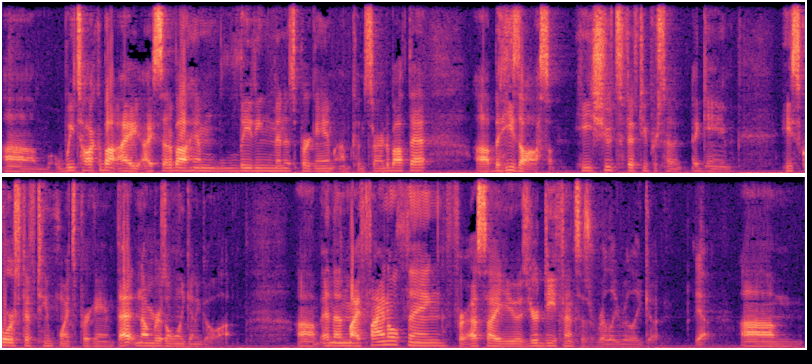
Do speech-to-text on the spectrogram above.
Um, we talk about, I, I said about him leading minutes per game. I'm concerned about that. Uh, but he's awesome. He shoots 50% a game. He scores 15 points per game. That number is only going to go up. Um, and then my final thing for SIU is your defense is really, really good. Yeah. Um,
